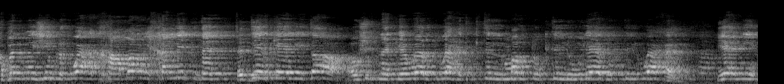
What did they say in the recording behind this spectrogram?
قبل ما يجيب لك واحد خبر يخليك دير كارثة. أو شفنا كوارث واحد قتل مرته وقتل ولاده وقتل واحد. يعني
